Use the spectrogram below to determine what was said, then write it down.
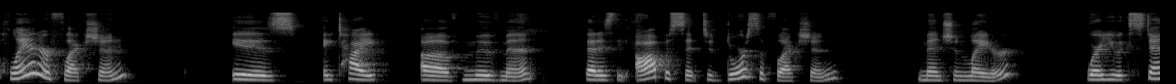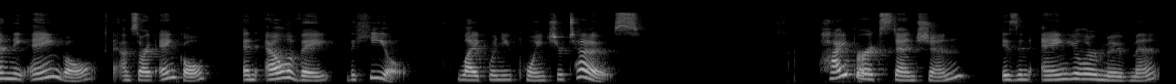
Plantar flexion is a type of movement that is the opposite to dorsiflexion mentioned later where you extend the angle, I'm sorry, ankle and elevate the heel like when you point your toes. Hyperextension is an angular movement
